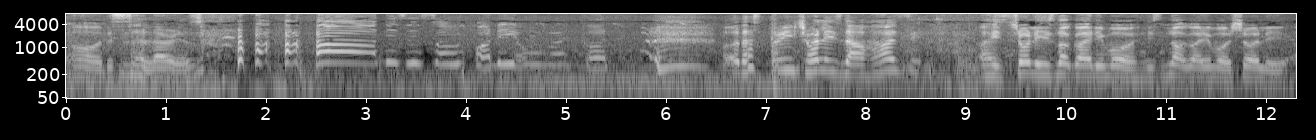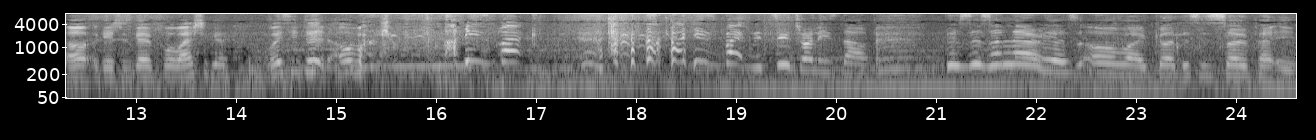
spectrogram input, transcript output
Oh, this is hilarious. this is so funny. Oh my god. Oh, that's three trolleys now. How is it? Oh, his trolley, he's not got any more. He's not got any more, surely. Oh, okay, she's going for. Why is she going? What is he doing? Oh my god. he's back. he's back with two trolleys now. This is hilarious. Oh my god, this is so petty.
